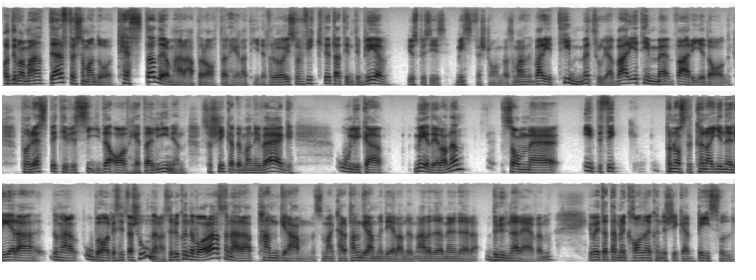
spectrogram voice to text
Och det var därför som man då testade de här apparaterna hela tiden, för det var ju så viktigt att det inte blev just precis missförstånd. Alltså man, varje timme, tror jag, varje timme, varje dag, på respektive sida av heta linjen, så skickade man iväg olika meddelanden som eh, inte fick på något sätt kunna generera de här obehagliga situationerna. Så det kunde vara sådana här pangram, som man kallar pangrammeddelanden, alla det där med den där bruna räven. Jag vet att amerikanerna kunde skicka baseball,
